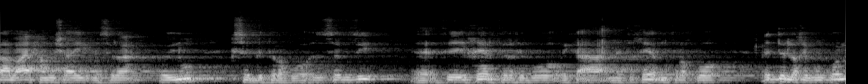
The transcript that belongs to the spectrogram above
ራብዓይ ሓሙሻይ መስርዕ ኮይኑ ክሰግ ትረኽቦ እዚ ሰብ እዚ እቲ ር ተረኪብዎ ወይከዓ ነቲ ር ንክረኽቦ ዕድል ረኪቡ ከሎ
